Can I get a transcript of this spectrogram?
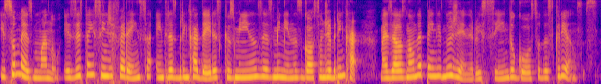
Isso mesmo, Manu. Existem sim diferença entre as brincadeiras que os meninos e as meninas gostam de brincar, mas elas não dependem do gênero, e sim do gosto das crianças.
